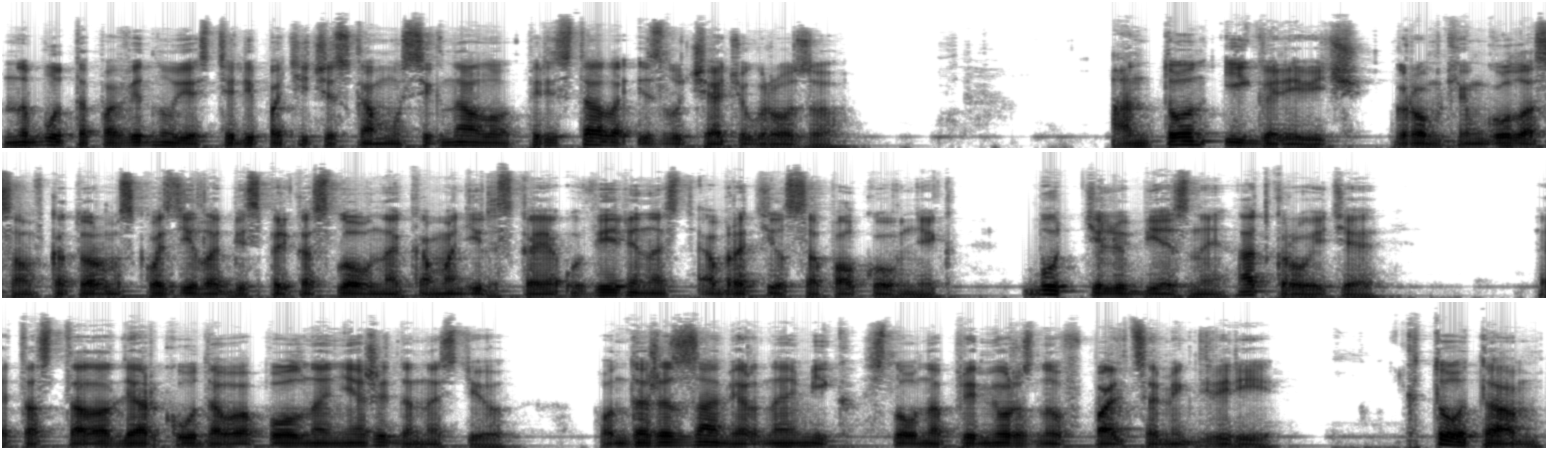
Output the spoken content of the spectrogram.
но будто повинуясь телепатическому сигналу, перестало излучать угрозу. Антон Игоревич громким голосом, в котором сквозила беспрекословная командирская уверенность, обратился полковник: "Будьте любезны, откройте". Это стало для Аркудова полной неожиданностью. Он даже замер на миг, словно примерзнув пальцами к двери. "Кто там?"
